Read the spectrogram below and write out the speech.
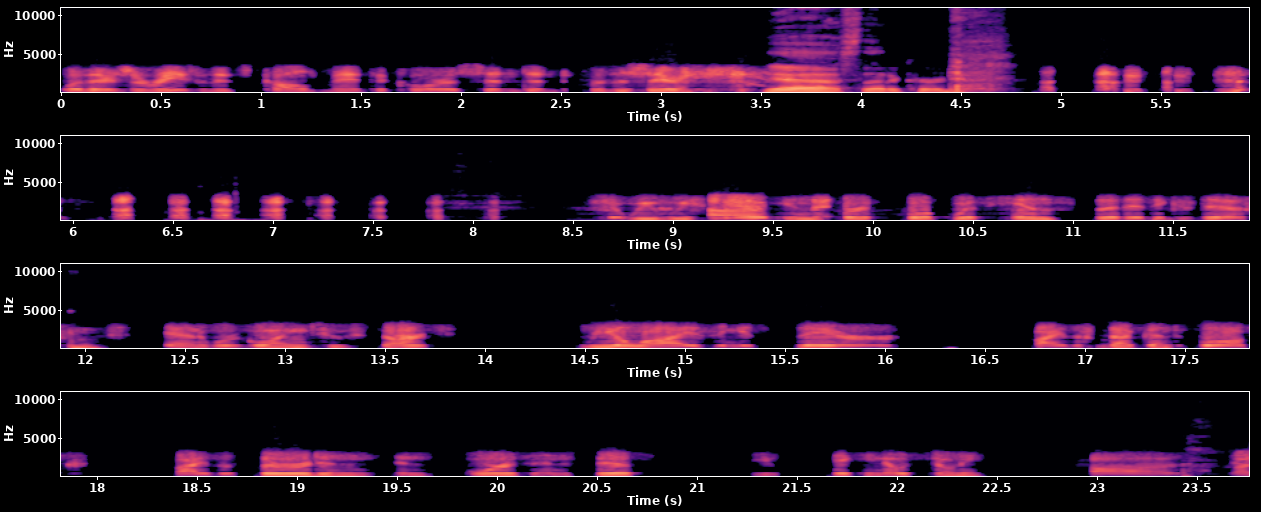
Well, there's a reason it's called Manticore Ascendant for the series. yes, that occurred. we we start in the first book with hints that it exists, and we're going to start realizing it's there by the second book, by the third and, and fourth and fifth. You taking notes, Tony? Uh,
